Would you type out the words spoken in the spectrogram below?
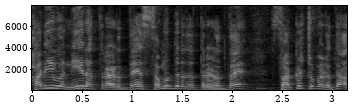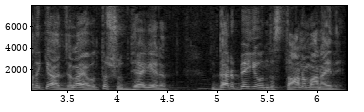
ಹರಿಯುವ ನೀರ ಹತ್ರ ಇರುತ್ತೆ, ಸಮುದ್ರದ ಹತ್ರ ಇರುತ್ತೆ, ಸಾಕಷ್ಟು ಬರುತ್ತೆ ಅದಕ್ಕೆ ಆ ಜಲ ಯಾವತ್ತೂ ಶುದ್ಧಿಯಾಗೇ ಇರುತ್ತೆ. ದರ್ಬೆಗೆ ಒಂದು ಸ್ಥಾನಮಾನ ಇದೆ.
